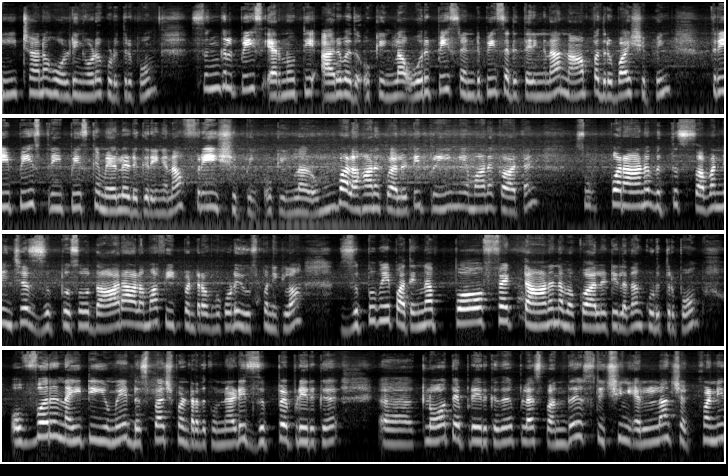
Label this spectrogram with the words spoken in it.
நீட்டான ஹோல்டிங்கோடு கொடுத்துருப்போம். சிங்கிள் பீஸ் இரநூத்தி அறுபது ஓகேங்களா ஒரு பீஸ் ரெண்டு பீஸ் எடுத்தீங்கன்னா நாற்பது ரூபாய் ஷிப்பிங் த்ரீ பீஸ் த்ரீ பீஸ்க்கு மேலே எடுக்கிறீங்கன்னா ஃப்ரீ ஷிப்பிங் ஓகேங்களா ரொம்ப அழகான குவாலிட்டி ப்ரீமியமான காட்டன் சூப்பரான with seven inches zip so தாராளமாக ஃபீட் பண்ணுறவங்க கூட யூஸ் பண்ணிக்கலாம். ஜிப்புமே பார்த்திங்கன்னா பர்ஃபெக்டான நம்ம குவாலிட்டியில் தான் கொடுத்துருப்போம். ஒவ்வொரு நைட்டியுமே டிஸ்பேச் பண்ணுறதுக்கு முன்னாடி ஜிப் எப்படி இருக்குது க்ளாத் எப்படி இருக்குது ப்ளஸ் வந்து ஸ்டிச்சிங் எல்லாம் செக் பண்ணி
